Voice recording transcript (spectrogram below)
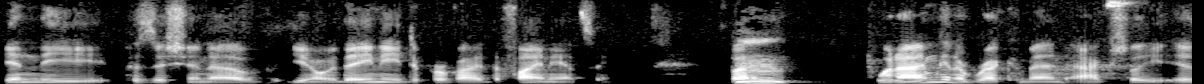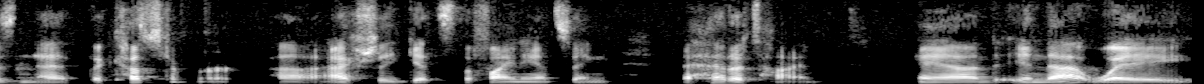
in the position of, you know, they need to provide the financing. But mm. what I'm going to recommend actually is that the customer uh, actually gets the financing ahead of time. And in that way,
